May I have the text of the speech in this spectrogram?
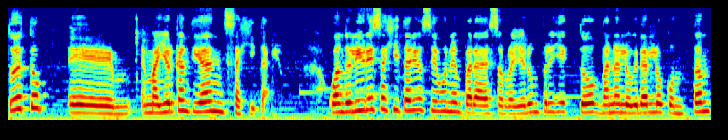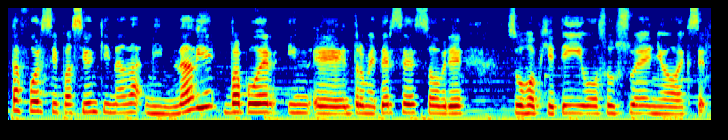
Todo esto eh, en mayor cantidad en Sagitario. Cuando Libra y Sagitario se unen para desarrollar un proyecto, van a lograrlo con tanta fuerza y pasión que nada ni nadie va a poder eh, entrometerse sobre sus objetivos, sus sueños, etc.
